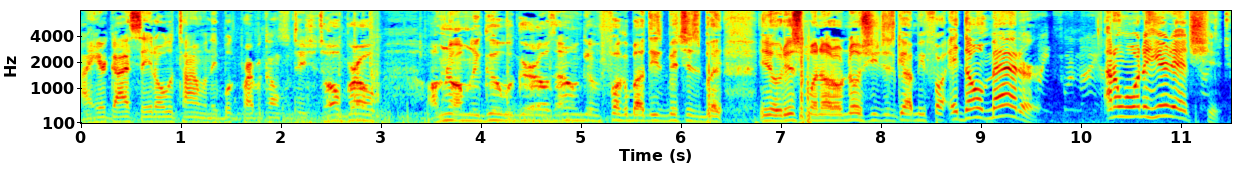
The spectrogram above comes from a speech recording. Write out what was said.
I hear guys say it all the time when they book private consultations. Oh, bro, I'm normally good with girls. I don't give a fuck about these bitches, but you know this one, I don't know. She just got me fucked. It don't matter. I don't want to hear that shit.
